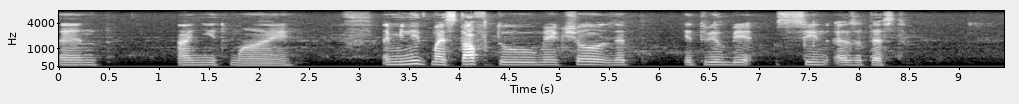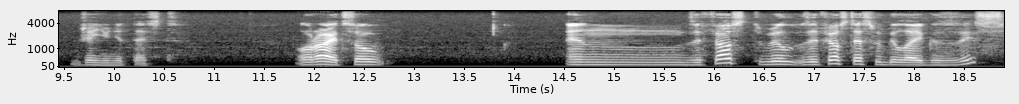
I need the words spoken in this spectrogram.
and I need my I need my stuff to make sure that it will be seen as a test JUnit test. Alright so and the first will the first test will be like this.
